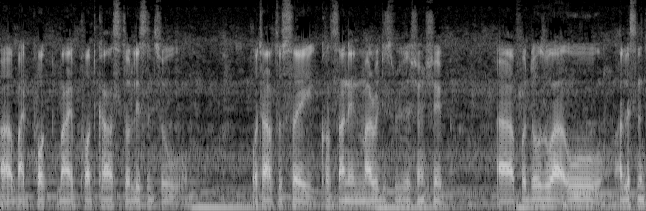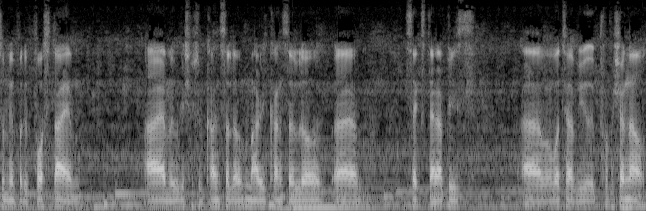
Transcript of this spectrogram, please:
uh, my pod- my podcast, to listen to what I have to say concerning marriages, relationship. Uh, for those who are who are listening to me for the first time, I am a relationship counselor, marriage counselor, um, sex therapist, uh, what have you, professional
